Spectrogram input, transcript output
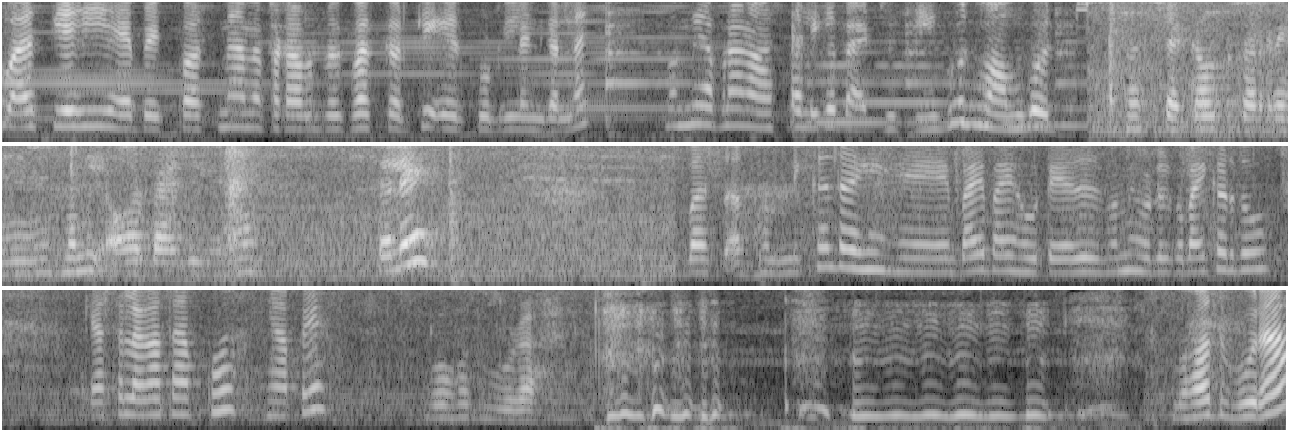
बस यही है ब्रेकफास्ट में। हमें फटाफट ब्रेकफास्ट करके एयरपोर्ट लैंड करना है। मम्मी अपना नाश्ता लेके बैठ चुकी है। गुड मॉम गुड बस चेकआउट कर रहे हैं। मम्मी और बैठ गई है चले। बस अब हम निकल रहे हैं। Bye bye hotel mummy hotel को बाय कर दो। कैसा लगा था आपको यहाँ पे? बहुत बुरा। बहुत बुरा?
